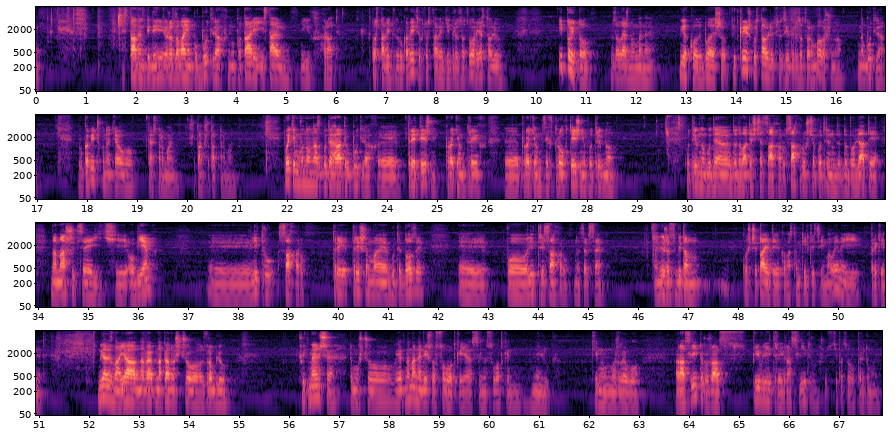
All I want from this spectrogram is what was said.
Ставимо під, розливаємо по бутлях, ну, по тарі і ставимо їх грати. Хто ставить рукавицю, хто ставить гідрозатвор, я ставлю і то, і то. Залежно в мене Як коли, буває, що під кришку ставлю цю з гідрозатвором, що на, бутля рукавичку натягував, теж нормально. Що так, що так нормально. Потім воно в нас буде грати в бутлях 3 тижні. Протягом, трих, е, протягом цих трьох тижнів потрібно, потрібно буде додавати ще сахару. Сахару ще потрібно буде додати на наш цей е, об'єм е, літру сахару. Три, три ще має бути дози е, по літрі сахару на це все. Ви вже собі там посчитаєте, яка у вас там кількість цієї малини і прикинете. Ну, я не знаю, я напевно, що зроблю чуть менше, тому що, як на мене, вийшло солодке. Я сильно солодке не люблю. Кину, можливо, раз літру, раз пів літри, раз літру, щось типу цього придумаю.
